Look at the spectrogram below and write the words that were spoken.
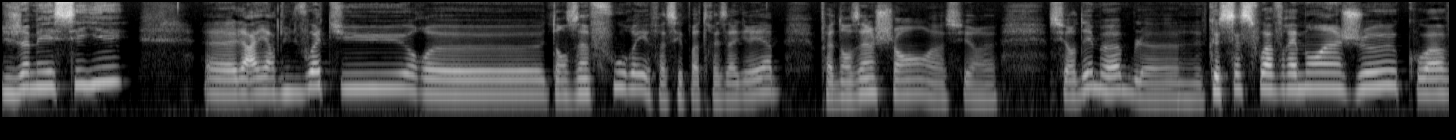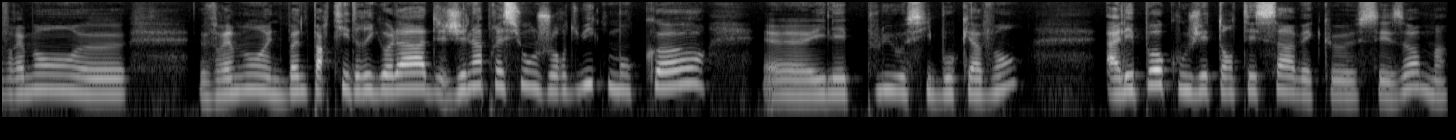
Jamais essayé. Euh, l'arrière d'une voiture, dans un fourré, enfin c'est pas très agréable, enfin dans un champ, sur, sur des meubles, que ça soit vraiment un jeu, quoi, vraiment, vraiment une bonne partie de rigolade. J'ai l'impression aujourd'hui que mon corps, il est plus aussi beau qu'avant. À l'époque où j'ai tenté ça avec ces hommes,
